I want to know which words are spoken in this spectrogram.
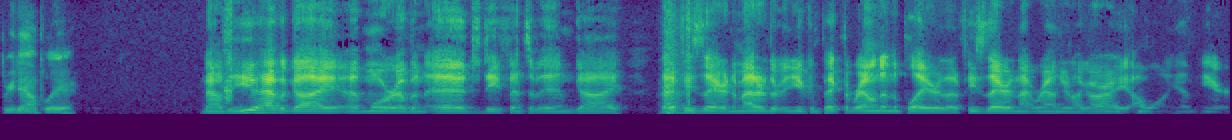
three down player. Now, do you have a guy uh, more of an edge defensive end guy? That if he's there, no matter the, you can pick the round and the player. That if he's there in that round, you're like, all right, I want him here.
